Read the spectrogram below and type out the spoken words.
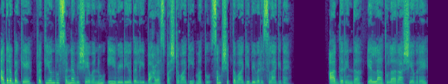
ಅದರ ಬಗ್ಗೆ ಪ್ರತಿಯೊಂದು ಸಣ್ಣ ವಿಷಯವನ್ನು ಈ ವಿಡಿಯೋದಲ್ಲಿ ಬಹಳ ಸ್ಪಷ್ಟವಾಗಿ ಮತ್ತು ಸಂಕ್ಷಿಪ್ತವಾಗಿ ವಿವರಿಸಲಾಗಿದೆ. ಆದ್ದರಿಂದ ಎಲ್ಲಾ ತುಲಾ ರಾಶಿಯವರೇ,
